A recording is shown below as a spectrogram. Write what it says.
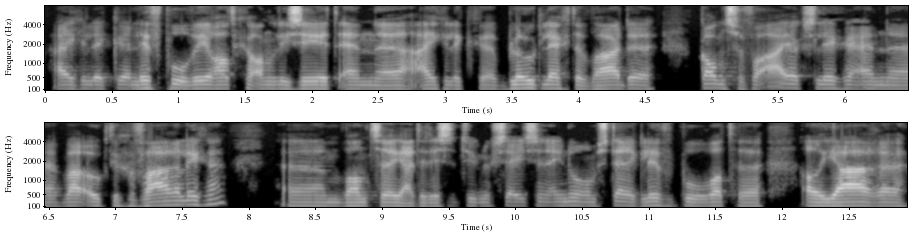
eigenlijk Liverpool weer had geanalyseerd en eigenlijk blootlegde waar de kansen voor Ajax liggen en waar ook de gevaren liggen. Um, want ja, dit is natuurlijk nog steeds een enorm sterk Liverpool wat al jaren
